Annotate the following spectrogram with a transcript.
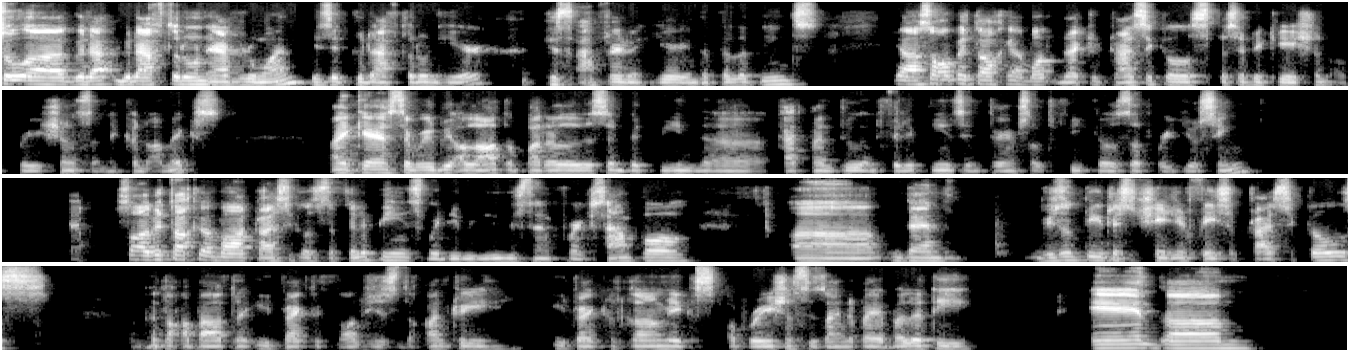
So uh, good, good afternoon, everyone. Is it good afternoon here? It's afternoon here in the Philippines. Yeah, so I'll be talking about electric tricycle specification, operations, and economics. I guess there will be a lot of parallelism between uh, Kathmandu and Philippines in terms of the vehicles that we're using. Yeah. So I'll be talking about tricycles in the Philippines, where do we use them, for example. Uh, then recently there's a changing face of tricycles. I'm going to talk about the e-trike technologies in the country, e-trike economics, operations, design and viability. And um,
